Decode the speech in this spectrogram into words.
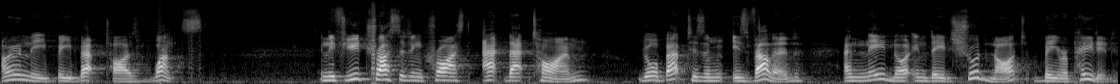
only be baptized once. And if you trusted in Christ at that time, your baptism is valid and need not, indeed should not, be repeated.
